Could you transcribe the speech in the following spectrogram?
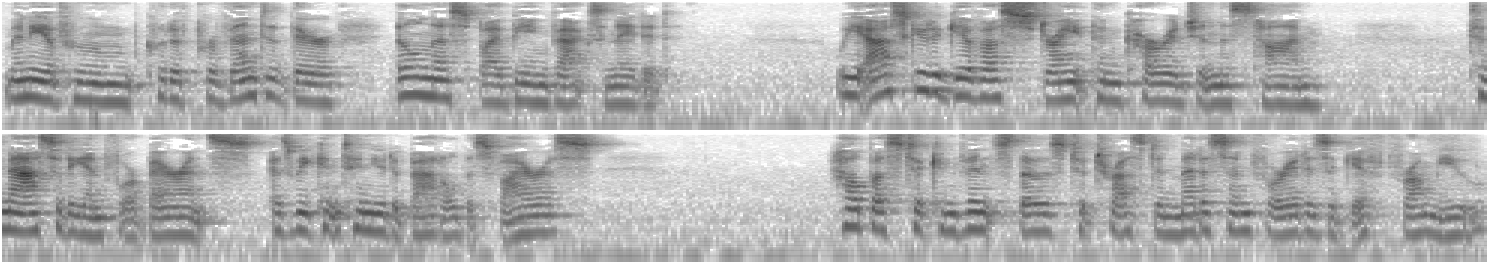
many of whom could have prevented their illness by being vaccinated. We ask you to give us strength and courage in this time. tenacity and forbearance as we continue to battle this virus. Help us to convince those to trust in medicine, for it is a gift from you.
